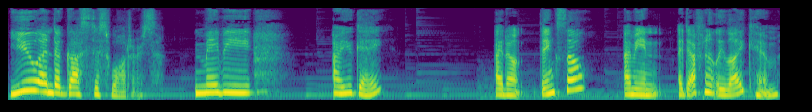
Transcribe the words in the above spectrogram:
You and Augustus Waters. Maybe. Are you gay? I don't think so. I mean, I definitely like him.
